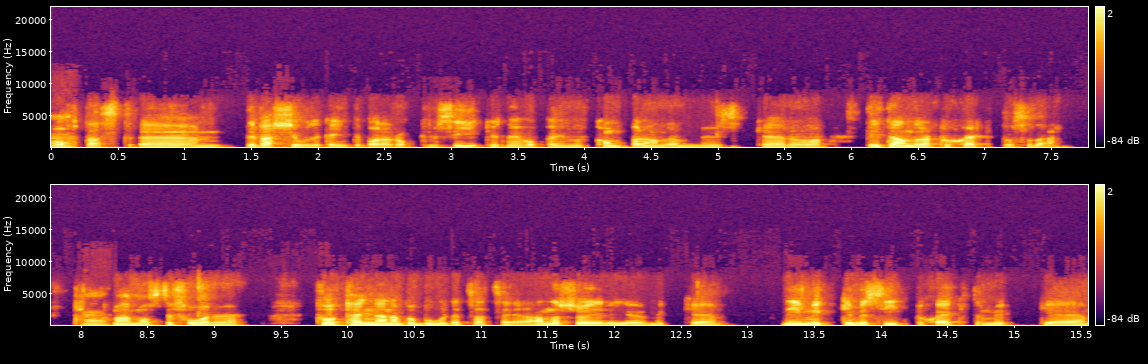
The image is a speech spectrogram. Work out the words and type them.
Mm. Oftast. Um, diverse olika, inte bara rockmusik, utan jag hoppar in och kompar andra musiker och lite andra projekt och sådär. Ja. Man måste få, det, få pengarna på bordet så att säga. Annars så är det ju mycket, det är mycket musikprojekt och mycket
